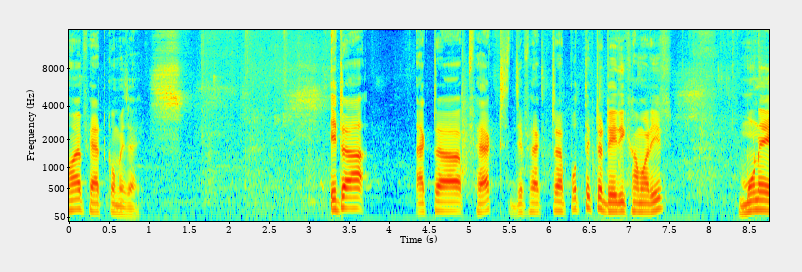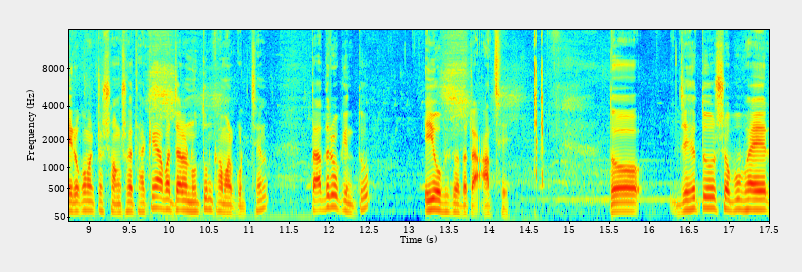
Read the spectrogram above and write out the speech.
হয়, ফ্যাট কমে যায়। এটা একটা ফ্যাক্ট যে ফ্যাক্টটা প্রত্যেকটা ডেইরি খামারির মনে এরকম একটা সংশয় থাকে। আবার যারা নতুন খামার করছেন, তাদেরও কিন্তু এই অভিজ্ঞতাটা আছে। তো যেহেতু সবু ভাইয়ের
